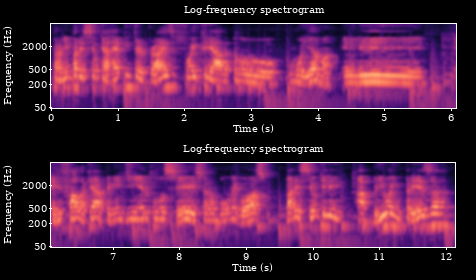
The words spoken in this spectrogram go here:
Para mim pareceu que a Happy Enterprise foi criada pelo Moyama. Ele ele fala que ah, peguei dinheiro com você, isso era um bom negócio pareceu que ele abriu a empresa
